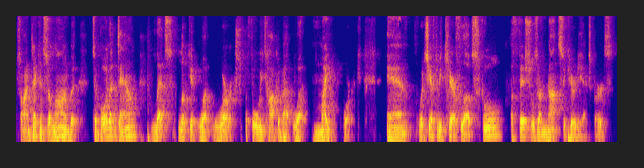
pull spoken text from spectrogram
so I'm taking so long, but to boil it down, let's look at what works before we talk about what might work. And what you have to be careful of, school officials are not security experts.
